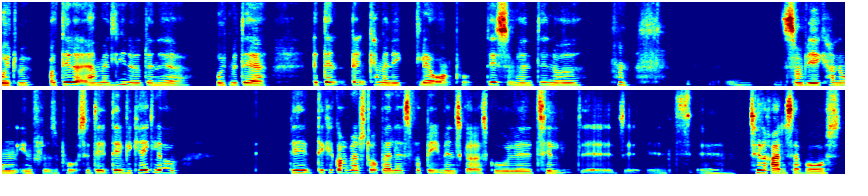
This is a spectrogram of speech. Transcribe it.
rytme, og det der er med lige netop den her rytme, det er, at den, den kan man ikke lave om på. Det er simpelthen, det er noget, som vi ikke har nogen indflydelse på. Så det, det, vi kan ikke lave, det, det kan godt være en stor ballast for B-mennesker at skulle øh, til, øh, øh, øh, tilrette sig vores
